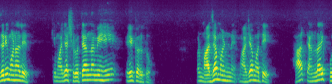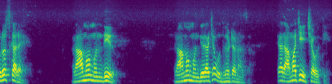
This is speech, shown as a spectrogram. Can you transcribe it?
जरी म्हणालेत की माझ्या श्रोत्यांना मी हे हे करतो. पण माझ्या म्हणणे माझ्या मते हा त्यांना एक पुरस्कार आहे. राम मंदिर. राम मंदिराच्या उद्घाटनाचा. त्या रामाची इच्छा होती.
